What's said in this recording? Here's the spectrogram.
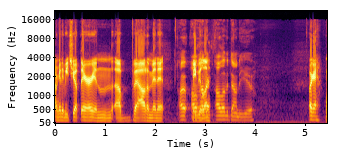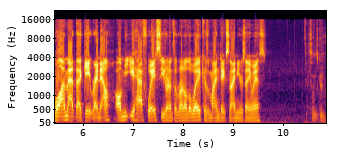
I'm gonna meet you up there in about a minute. I'll Maybe have less. It, I'll have it down to you. Okay. Well, I'm at that gate right now. I'll meet you halfway, so you don't have to run all the way, because mine takes nine years anyways. Sounds good.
